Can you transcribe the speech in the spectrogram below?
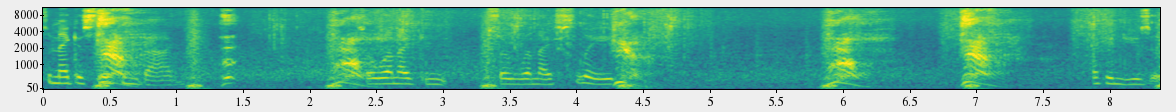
to make a sleeping bag. So when I can, so when I sleep, I can use it.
